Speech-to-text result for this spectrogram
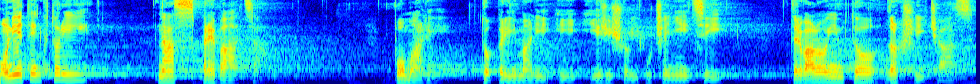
On je ten, ktorý nás sprevádza. Pomaly to príjmali i Ježišovi učeníci. Trvalo im to dlhší čas.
